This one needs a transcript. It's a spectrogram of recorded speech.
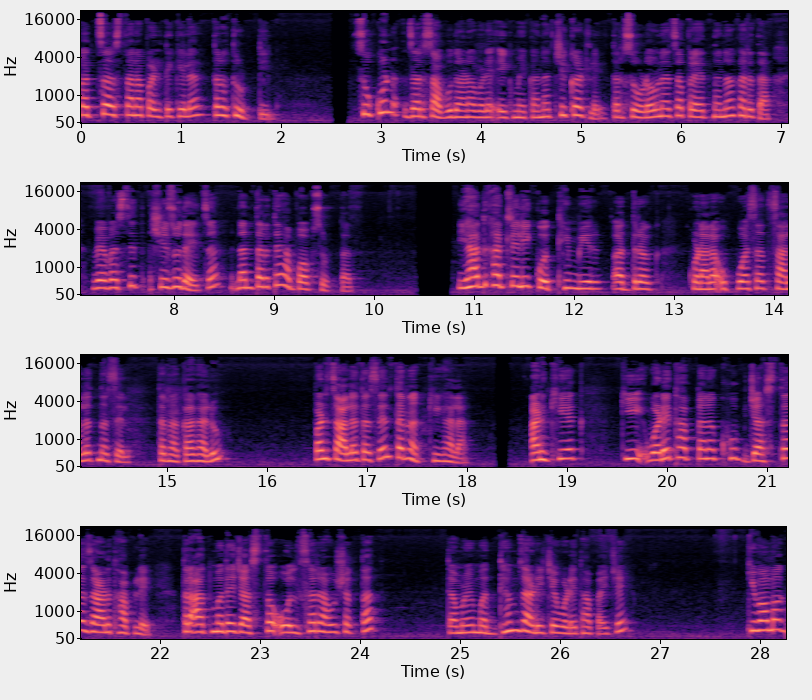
कच्चं असताना पलटी केलं तर तुटतील. चुकून जर साबुदाणा वडे एकमेकांना चिकटले तर सोडवण्याचा प्रयत्न न करता व्यवस्थित शिजू द्यायचं नंतर ते आपोआप सुटतात. ह्यात घातलेली कोथिंबीर अद्रक कोणाला उपवासात चालत नसेल तर नका घालू. पण चालत असेल तर नक्की घाला. आणखी एक की वडे थापताना खूप जास्त जाड थापले तर आतमध्ये जास्त ओलसर राहू शकतात? त्यामुळे मध्यम जाडीचे वडे थापायचे. किंवा मग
